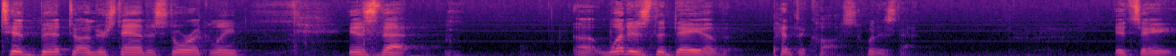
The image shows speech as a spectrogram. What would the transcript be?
tidbit to understand historically is that uh, what is the day of Pentecost? What is that? It's a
